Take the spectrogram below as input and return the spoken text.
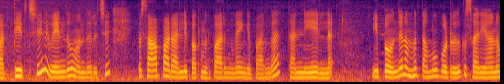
வத்திருச்சு வெந்தும் வந்துருச்சு. இப்போ சாப்பாடு அள்ளி பார்க்கும்போது பாருங்களேன் இங்கே பாருங்கள் தண்ணியே இல்லை. இப்போ வந்து நம்ம தம்மு போடுறதுக்கு சரியான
